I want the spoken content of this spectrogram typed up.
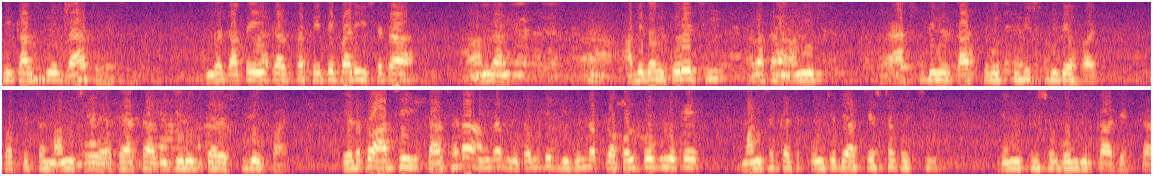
এই কাজগুলো ব্যাহত হচ্ছে। আমরা যাতে এই কাজটা পেতে পারি, সেটা আমরা আবেদন করেছি। এলাকার মানুষ একশো দিনের কাজ পেলে খুবই সুবিধে হয়। প্রত্যেকটা মানুষের এতে একটা রুজি রোজগারের সুযোগ পায়। এটা তো আছেই। তাছাড়া আমরা মোটামুটি বিভিন্ন প্রকল্পগুলোকে মানুষের কাছে পৌঁছে দেওয়ার চেষ্টা করছি। যেমন কৃষক বন্ধুর কাজ একটা,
